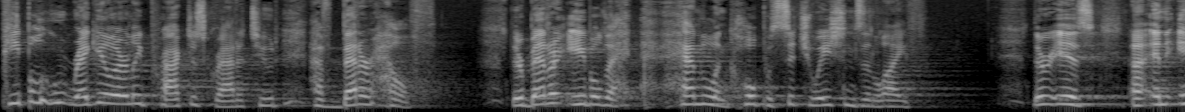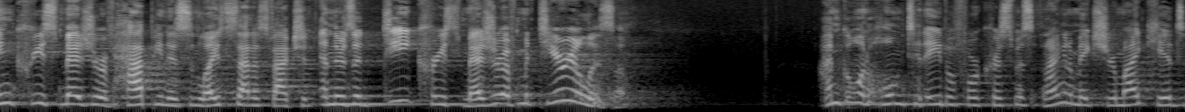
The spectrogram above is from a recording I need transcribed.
People who regularly practice gratitude have better health, they're better able to handle and cope with situations in life. There is uh, an increased measure of happiness and life satisfaction, and there's a decreased measure of materialism. I'm going home today before Christmas, and I'm going to make sure my kids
